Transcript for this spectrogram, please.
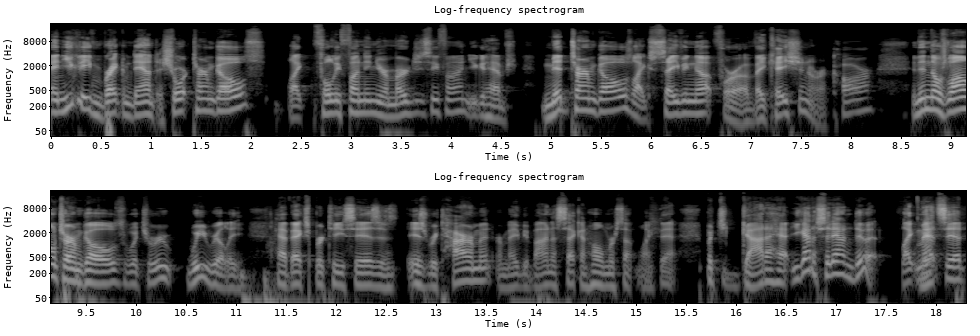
and you could even break them down to short term goals, like fully funding your emergency fund. You could have midterm goals, like saving up for a vacation or a car. And then those long term goals, which we really have expertise is, is, is retirement or maybe buying a second home or something like that. But you gotta have you gotta sit down and do it. Like Matt yep. said,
